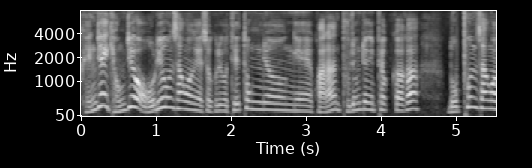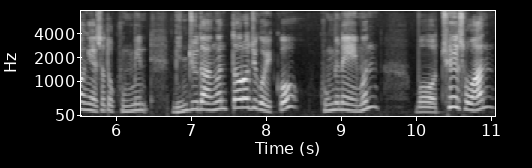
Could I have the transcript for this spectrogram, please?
굉장히 경제가 어려운 상황에서 그리고 대통령에 관한 부정적인 평가가 높은 상황에서도 국민 민주당은 떨어지고 있고 국민의힘은 뭐 최소한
